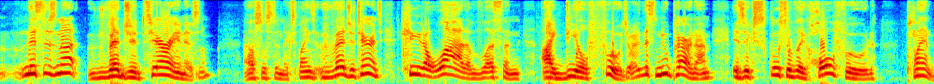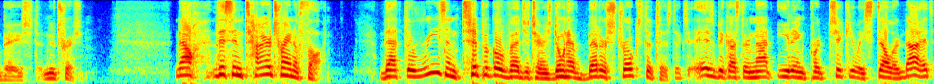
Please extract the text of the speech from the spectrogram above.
This is not vegetarianism. Esselstyn explains vegetarians can eat a lot of less than ideal foods. This new paradigm is exclusively whole food, plant-based nutrition. Now, this entire train of thought that the reason typical vegetarians don't have better stroke statistics is because they're not eating particularly stellar diets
